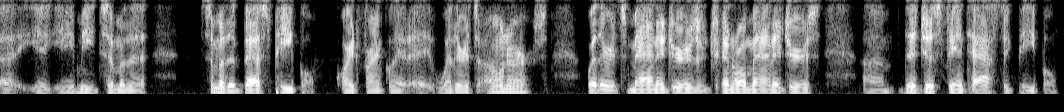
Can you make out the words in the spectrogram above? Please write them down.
uh, you, you meet some of the some of the best people quite frankly, uh, whether it's owners, whether it's managers or general managers. Um, they're just fantastic people.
